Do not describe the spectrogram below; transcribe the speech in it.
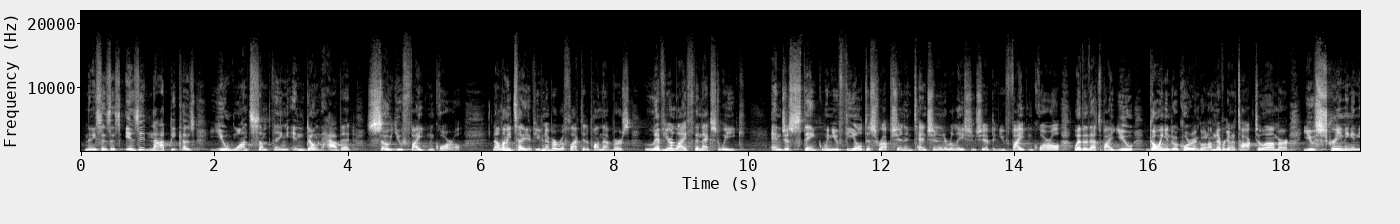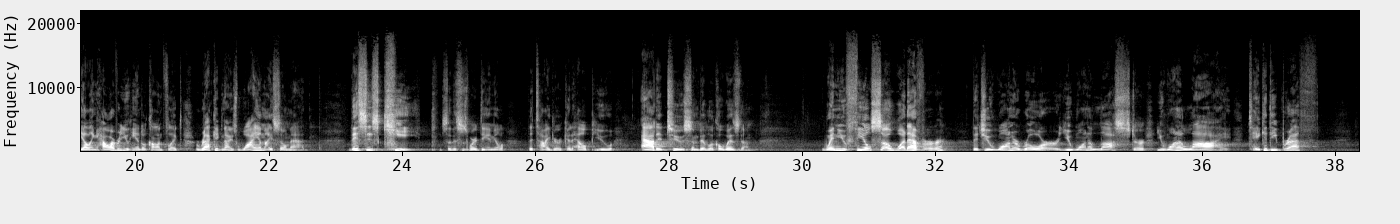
And then he says this Is it not because you want something and don't have it, so you fight and quarrel? Now, let me tell you, if you've never reflected upon that verse, live your life the next week and just think when you feel disruption and tension in a relationship and you fight and quarrel, whether that's by you going into a corner and going, I'm never going to talk to him, or you screaming and yelling, however you handle conflict, recognize why am I so mad? This is key. So, this is where Daniel the tiger could help you, added to some biblical wisdom. When you feel so whatever that you want to roar, you want to lust, or you want to lie, take a deep breath,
